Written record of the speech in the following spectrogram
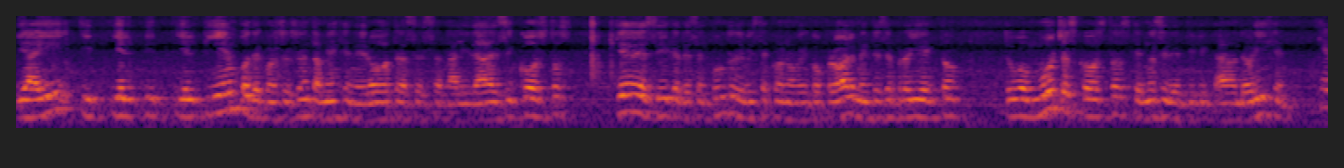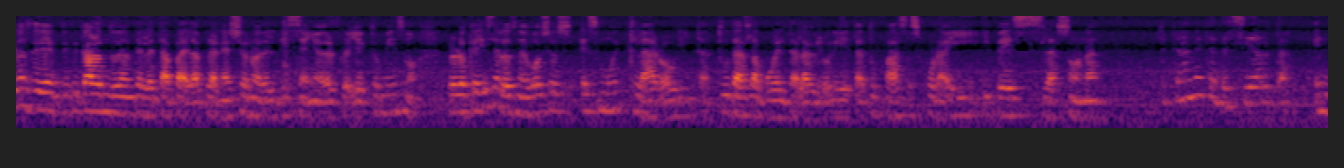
y ahí y, el, y, el, tiempo de construcción también generó otras externalidades y costos. Quiere decir que desde el punto de vista económico probablemente ese proyecto tuvo muchos costos que no se identificaron de origen. Que no se identificaron durante la etapa de la planeación o del diseño del proyecto mismo. Pero lo que dicen los negocios es muy claro ahorita. Tú das la vuelta a la glorieta, tú pasas por ahí y ves la zona literalmente desierta en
